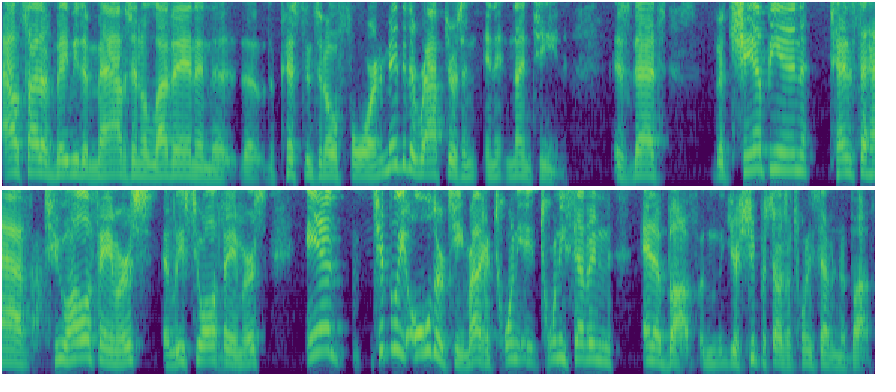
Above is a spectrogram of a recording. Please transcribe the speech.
outside of maybe the Mavs in 11 and the, the, the Pistons in 04 and maybe the Raptors in, in 19, is that the champion tends to have two Hall of Famers, at least two Hall of mm-hmm. Famers, and typically older team, right? Like a 20, 27 and above. Your superstars are 27 and above.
